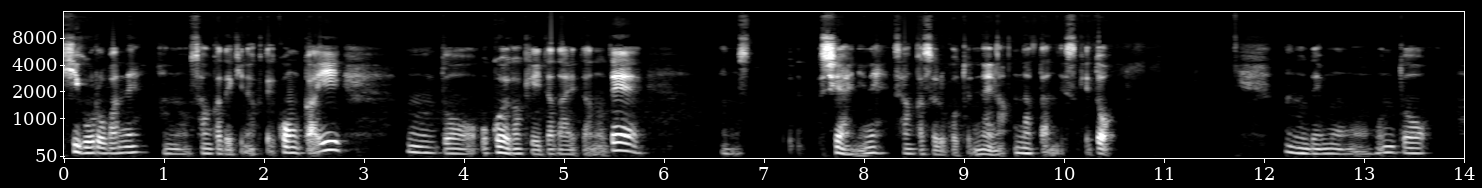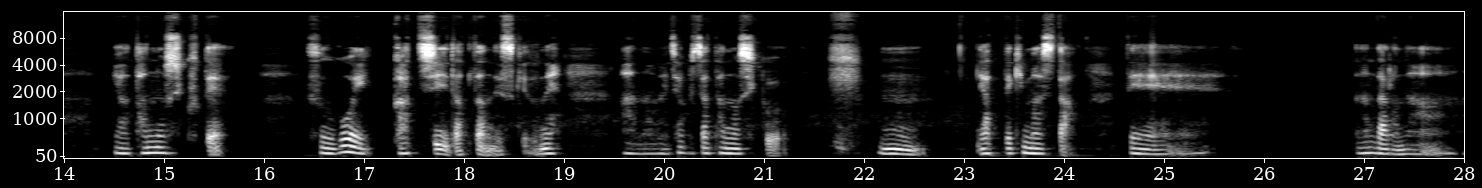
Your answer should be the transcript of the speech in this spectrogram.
日頃はね、あの、参加できなくて、今回、うんと、お声掛けいただいたので、あの、試合にね、参加することにななったんですけど、なのでもう本当、いや、楽しくて、すごいガチだったんですけどね、あの、めちゃくちゃ楽しく、うん、やってきました。で、なんだろうな、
